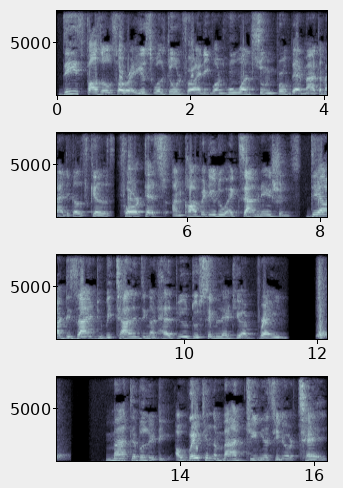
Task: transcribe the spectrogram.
these puzzles are a useful tool for anyone who wants to improve their mathematical skills for tests and competitive examinations. They are designed to be challenging and help you to stimulate your brain. Mathability. Awaken the math genius in your child.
